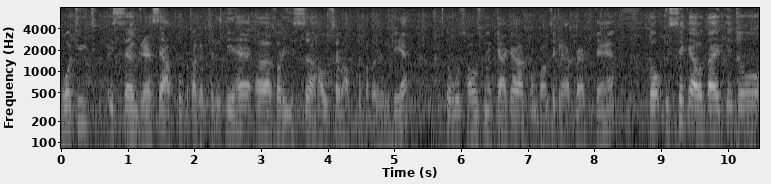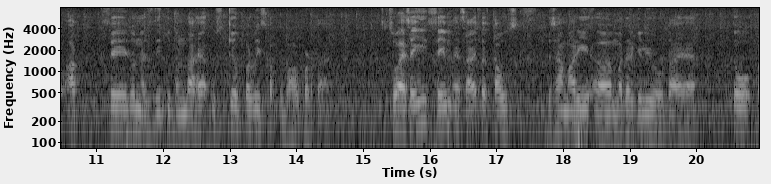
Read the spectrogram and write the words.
वो चीज़ इस ग्रह से आपको पता कर चलती है सॉरी इस हाउस से आपको पता चलती है। तो उस हाउस में क्या क्या कौन कौन से ग्रह बैठते हैं? तो इससे क्या होता है कि जो आपसे जो नज़दीकी बंदा है उसके ऊपर भी इसका प्रभाव पड़ता है। सो so, ऐसे ही सेम ऐसा है फिफ्थ हाउस जैसे हमारी आ, मदर के लिए होता है। तो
